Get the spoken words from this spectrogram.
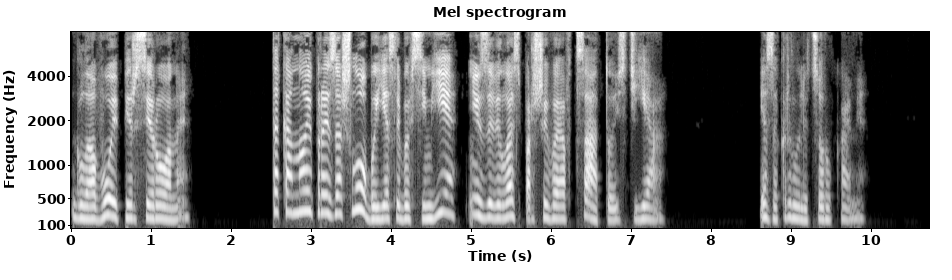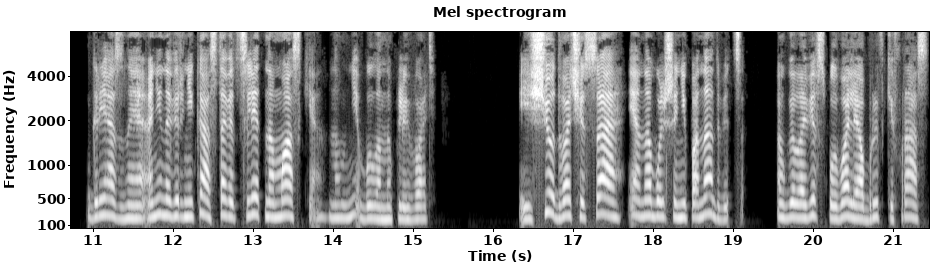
главой Персероны. Так оно и произошло бы, если бы в семье не завелась паршивая овца, то есть я. Я закрыла лицо руками. Грязные, они наверняка оставят след на маске, но мне было наплевать. Еще два часа, и она больше не понадобится. В голове всплывали обрывки фраз.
